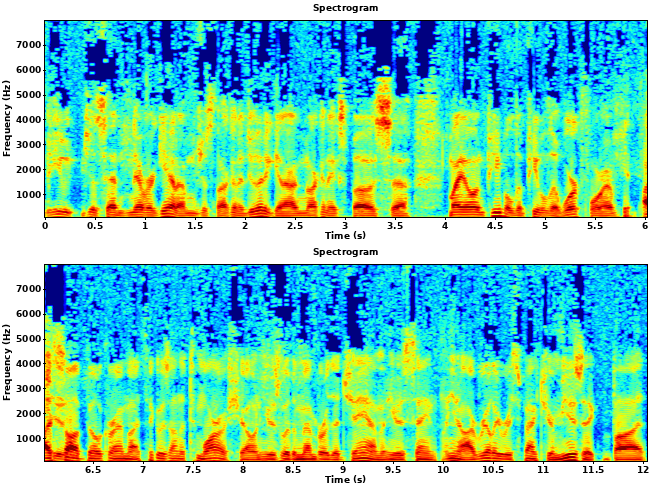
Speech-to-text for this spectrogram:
he just said, "Never again. I'm just not going to do it again. I'm not going to expose uh, my own people, the people that work for him." I to- saw Bill Graham. I think it was on the Tomorrow Show, and he was with a member of the Jam, and he was saying, you know, I really respect your music, but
